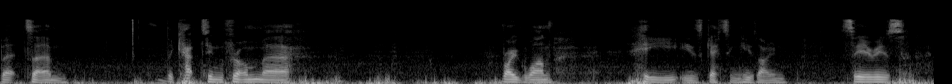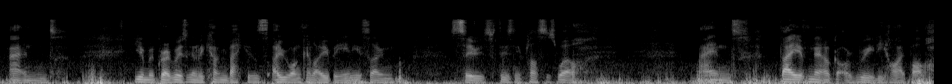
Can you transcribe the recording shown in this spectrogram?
but um, the captain from uh, Rogue One he is getting his own series, and Ewan McGregor is going to be coming back as Obi-Wan Kenobi in his own series for Disney Plus as well. And they have now got a really high bar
